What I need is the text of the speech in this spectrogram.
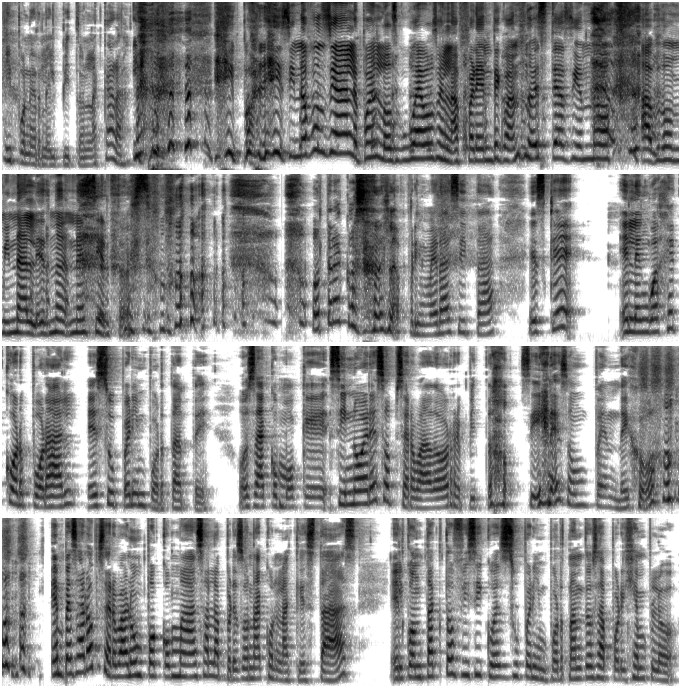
Y ponerle el pito en la cara. y, y si no funciona, le pones los huevos en la frente cuando esté haciendo abdominales. No, no es cierto eso. Otra cosa de la primera cita es que el lenguaje corporal es súper importante. O sea, como que si no eres observador, repito, si eres un pendejo, empezar a observar un poco más a la persona con la que estás. El contacto físico es súper importante. O sea, por ejemplo,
